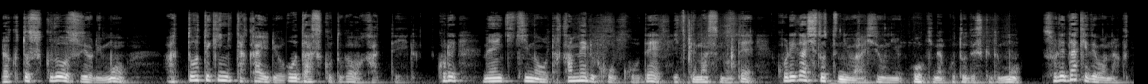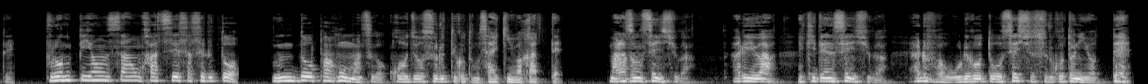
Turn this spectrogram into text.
ラクトスクロースよりも圧倒的に高い量を出すことが分かっている。これ、免疫機能を高める方向で言ってますので、これが一つには非常に大きなことですけども、それだけではなくて、プロンピオン酸を発生させると、運動パフォーマンスが向上するってことも最近分かって、マラソン選手が、あるいは駅伝選手が、アルファオリゴ糖を摂取することによって、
